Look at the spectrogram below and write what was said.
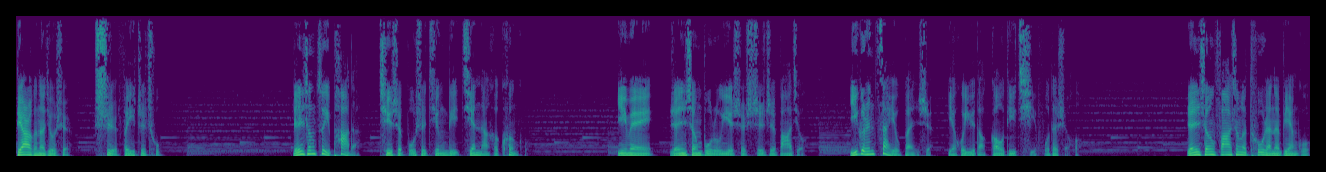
第二个呢，就是是非之处。人生最怕的，其实不是经历艰难和困苦，因为。人生不如意是十之八九，一个人再有本事，也会遇到高低起伏的时候。人生发生了突然的变故，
